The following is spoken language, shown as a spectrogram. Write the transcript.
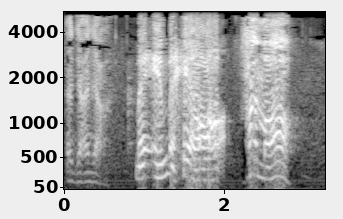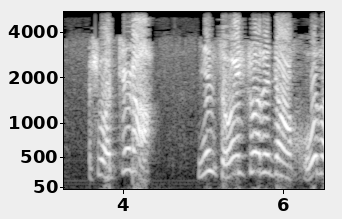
再讲讲。没没有，汗毛是我知道，您所谓说的叫胡子、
